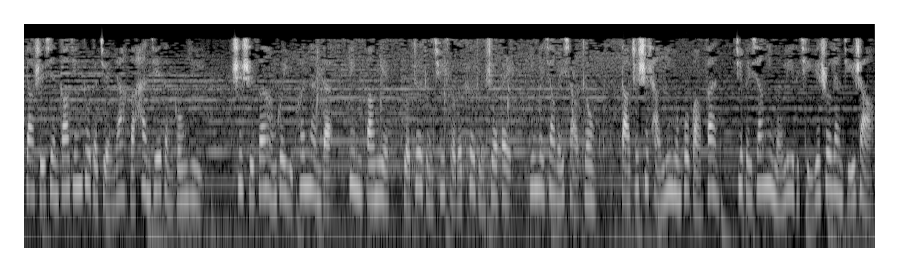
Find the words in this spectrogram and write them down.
要实现高精度的卷压和焊接等工艺，是十分昂贵与困难的。另一方面，有这种需求的特种设备，因为较为小众。导致市场应用不广泛，具备相应能力的企业数量极少，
